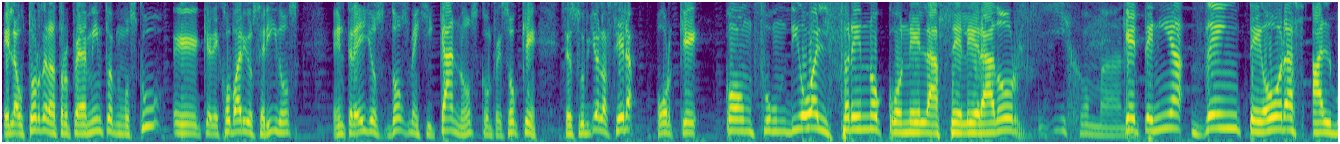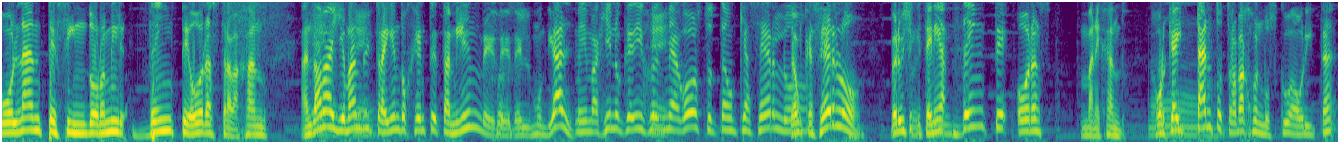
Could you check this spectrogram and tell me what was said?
El autor del atropellamiento en Moscú, eh, que dejó varios heridos, entre ellos dos mexicanos, confesó que se subió a la acera porque confundió el freno con el acelerador Hijo, man. que tenía 20 horas al volante sin dormir, 20 horas trabajando. Andaba Sí, llevando sí. y trayendo gente también de- de- Pues, del mundial. Me imagino que dijo, Sí. es mi agosto, tengo que hacerlo. Tengo que hacerlo. Pero dice Pues que tenía sí. 20 horas manejando. No. Porque hay tanto trabajo en Moscú ahorita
